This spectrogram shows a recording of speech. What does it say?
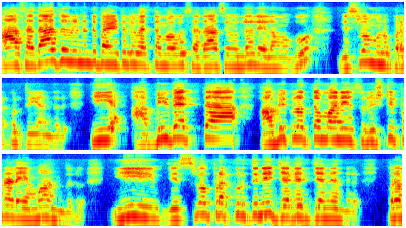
ఆ సదాశివుని నుండి బయటకు వ్యక్తమగు సదాశివుల్లో లీలమగు విశ్వమును ప్రకృతి అందరు ఈ అభివ్యక్త అభికృతం అనే సృష్టి ప్రళయము అందరు ఈ విశ్వ ప్రకృతిని జగజ్జని అందరు బ్రహ్మ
